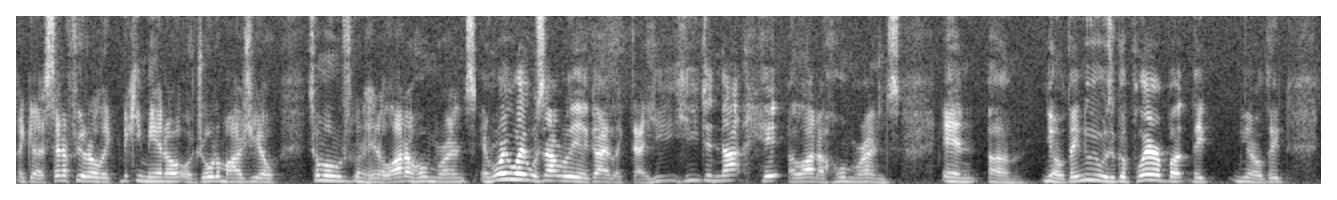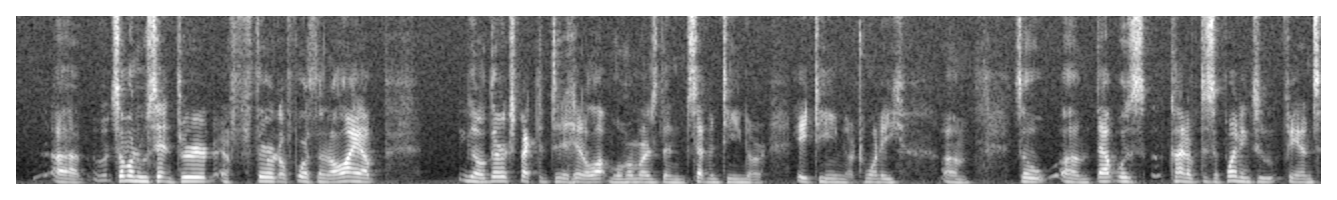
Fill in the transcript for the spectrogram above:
like a center fielder like Mickey Mantle or Joe DiMaggio, someone who was going to hit a lot of home runs, and Roy White was not really a guy like that. He he did not hit a lot of home runs, and um, you know they knew he was a good player, but they you know they uh, someone who's hitting third, uh, third or fourth in the lineup, you know, they're expected to hit a lot more home runs than 17 or 18 or 20. Um, so um, that was kind of disappointing to fans,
